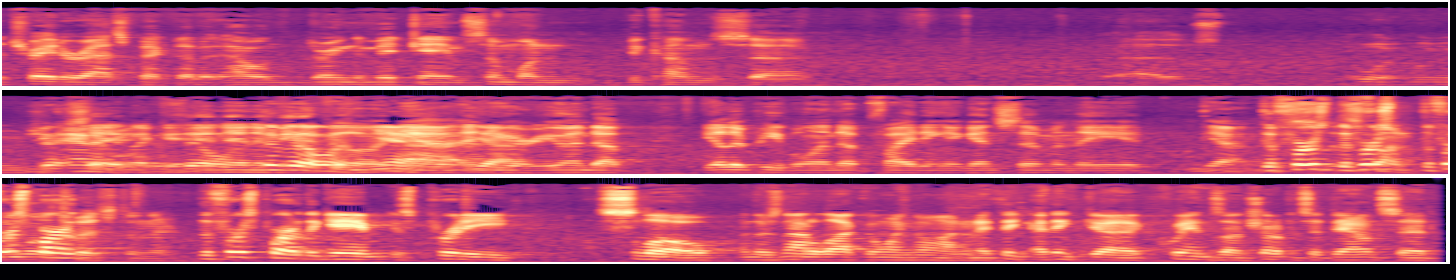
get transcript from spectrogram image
the traitor aspect of it. How during the mid game someone becomes uh, uh, what would you The say enemy, like the an villain. enemy, The villain, villain, yeah, and yeah. You end up the other people end up fighting against them, and they yeah. The it's- first- the first- fun. the first part of the- twist in there. the first part of the game is pretty slow, and there's not a lot going on. And I think I think uh, Quinns on Shut Up and Sit Down said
